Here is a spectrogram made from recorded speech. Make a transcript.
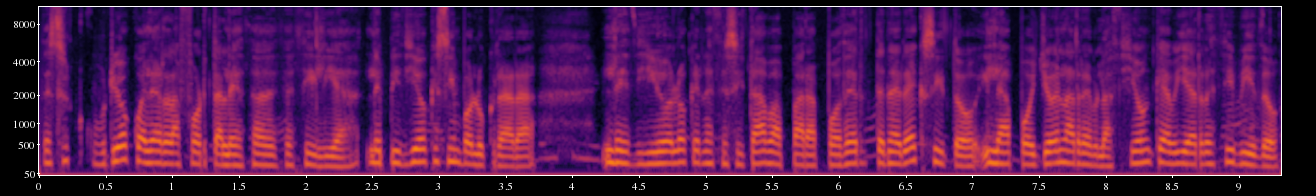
descubrió cuál era la fortaleza de Cecilia, le pidió que se involucrara, le dio lo que necesitaba para poder tener éxito y la apoyó en la revelación que había recibido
